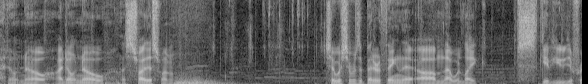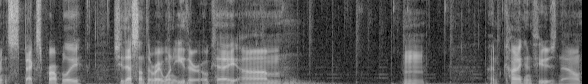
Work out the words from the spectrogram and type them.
I don't know. I don't know. Let's try this one. I wish there was a better thing that um, that would like give you different specs properly. See, that's not the right one either. Okay. Um, hmm. I'm kind of confused now.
